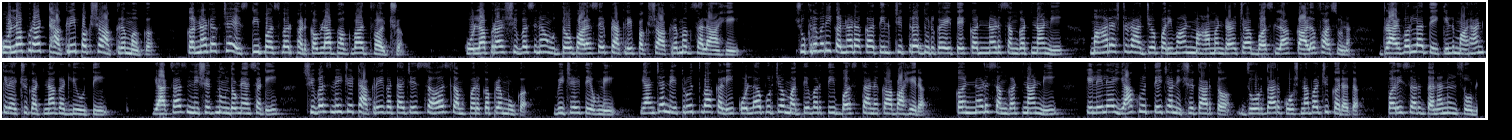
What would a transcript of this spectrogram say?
कोल्हापुरात ठाकरे पक्ष आक्रमक. कर्नाटकच्या एस टी बसवर फडकवला भगवा ध्वज. कोल्हापुरात शिवसेना उद्धव बाळासाहेब ठाकरे पक्ष आक्रमक झाला आहे. शुक्रवारी कर्नाटकातील चित्रदुर्ग येथे कन्नड संघटनांनी महाराष्ट्र राज्य परिवहन महामंडळाच्या बसला काळं फासून ड्रायव्हरला देखील मारहाण केल्याची घटना घडली होती. याचाच निषेध नोंदवण्यासाठी शिवसेनेचे ठाकरे गटाचे सहसंपर्क प्रमुख विजय देवणे यांच्या नेतृत्वाखाली कोल्हापूरच्या मध्यवर्ती बस स्थानकाबाहेर कन्नड संघटनांनी केलेल्या या कृत्याच्या निषेधार्थ जोरदार घोषणाबाजी करत परिसर दणानून सोडला.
